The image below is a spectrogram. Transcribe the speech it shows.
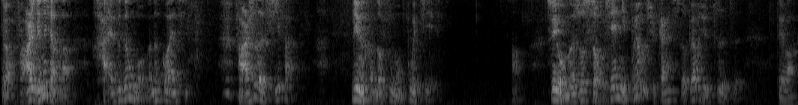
对吧？”反而影响了孩子跟我们的关系，反而适得其反。令很多父母不解啊。所以我们说，首先你不要去干涉，不要去制止，对吧？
